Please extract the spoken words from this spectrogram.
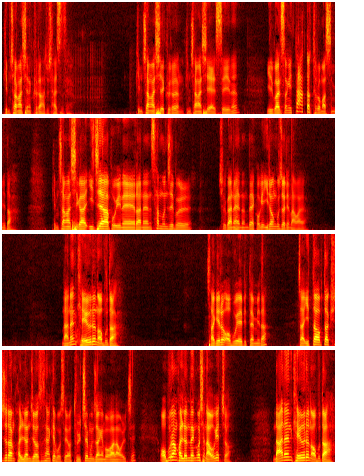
김창완 씨는 글을 아주 잘 쓰세요. 김창완 씨의 글은 김창완 씨의 에세이는 일관성이 딱딱 들어맞습니다. 김창완 씨가 이제야 보이네라는 산문집을 출간을 했는데 거기에 이런 구절이 나와요. 나는 게으른 어부다. 자기를 어부에 빗댑니다. 자, 있다 없다 퀴즈랑 관련지어서 생각해 보세요. 둘째 문장에 뭐가 나올지. 어부랑 관련된 것이 나오겠죠. 나는 게으른 어부다.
